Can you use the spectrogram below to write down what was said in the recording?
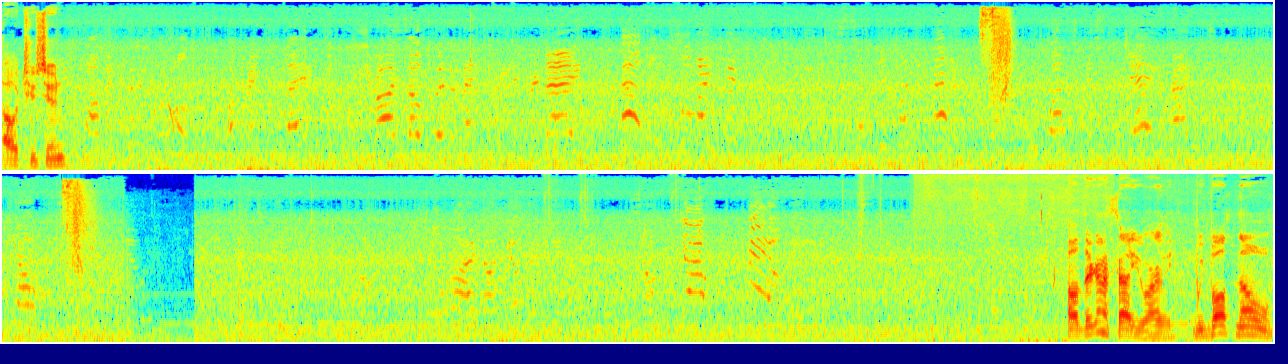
Oh, too soon? Oh, they're gonna fail you, Harley. We both know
